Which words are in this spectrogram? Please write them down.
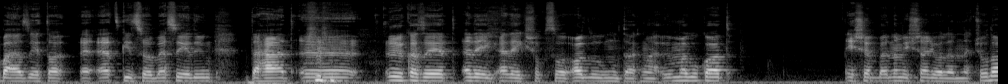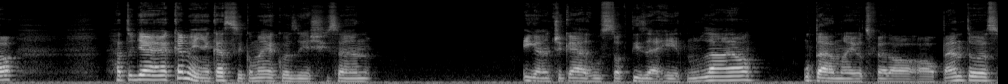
bár azért a Atkinsről beszélünk, tehát ö, ők azért elég, elég sokszor alulmúlták már önmagukat, és ebben nem is nagyon lenne csoda. Hát ugye keményen kezdték a mérkőzés, hiszen igen, csak elhúztak 17 0 ra utána jött fel a, a Panthers,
